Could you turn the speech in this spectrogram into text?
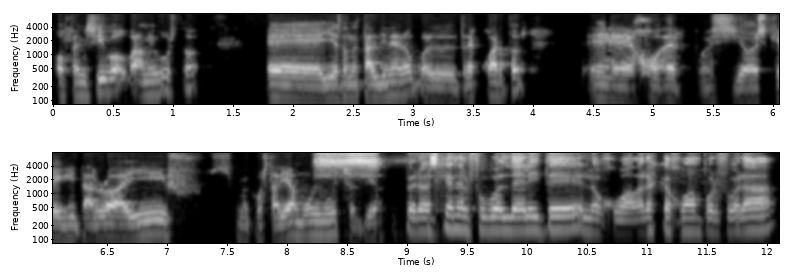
ofensivo, para mi gusto, eh, y es donde está el dinero, por el tres cuartos, eh, joder, pues yo es que quitarlo ahí me costaría muy mucho, tío. Pero es que en el fútbol de élite, los jugadores que juegan por fuera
